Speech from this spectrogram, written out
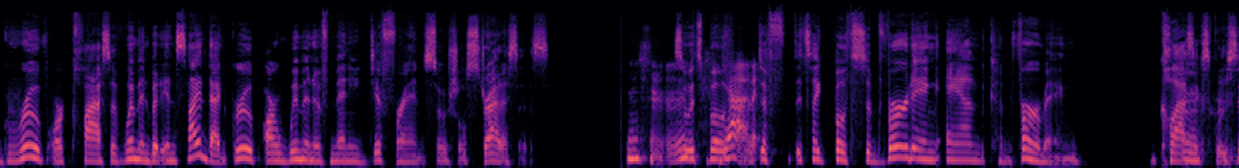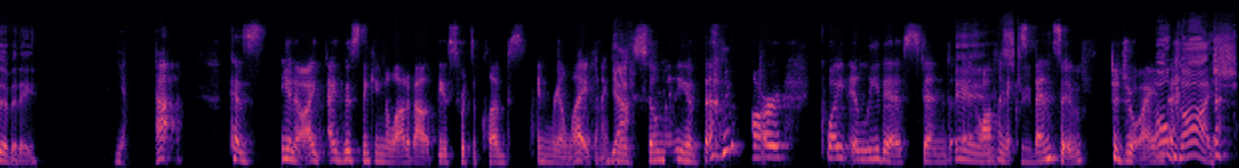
group or class of women, but inside that group are women of many different social stratuses. Mm-hmm. So it's both yeah, def- it's like both subverting and confirming class mm-hmm. exclusivity. Yeah. Cuz you know, I, I was thinking a lot about these sorts of clubs in real life, and I yeah. feel like so many of them are quite elitist and Extremely. often expensive to join. Oh gosh.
